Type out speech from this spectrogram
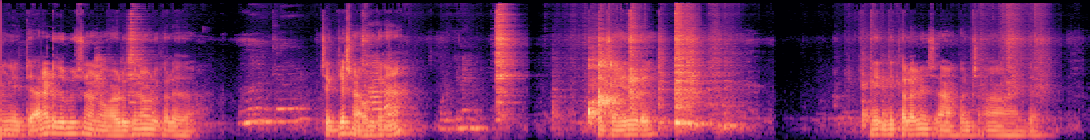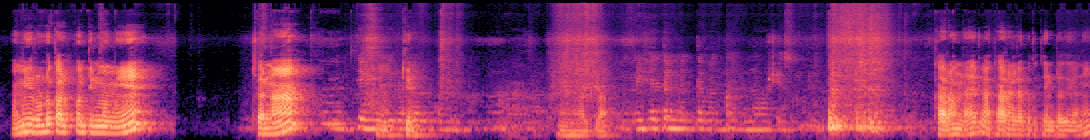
నీ టాలెంట్ చూపించిన నువ్వు అడిగినా ఉడకలేదు. చెక్ చేసిన ఉడికినా? కొంచెం ఇది కూడా నీ ఆ, కొంచెం అంతే. మమ్మీ రెండు కలుపుకొని తిను మమ్మీ. చన్నా? అట్లా. కారం ఉందా ఇట్లా? కారం లేకపోతే తింటుంది కానీ.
